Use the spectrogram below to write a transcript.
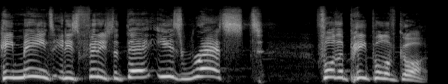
He means it is finished, that there is rest for the people of God.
